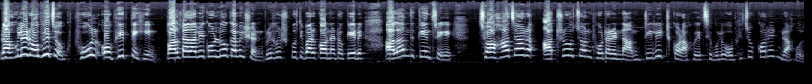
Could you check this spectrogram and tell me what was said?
রাহুলের অভিযোগ ভুল ও ভিত্তিহীন। পাল্টা দাবি করল কমিশন। বৃহস্পতিবার কর্ণাটকের আলান্দ কেন্দ্রে ছ হাজার আঠারো জন ভোটারের নাম ডিলিট করা হয়েছে বলে অভিযোগ করেন রাহুল।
